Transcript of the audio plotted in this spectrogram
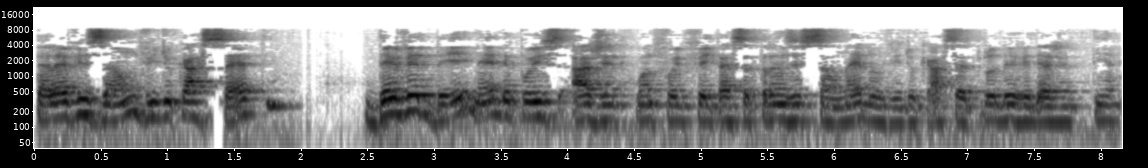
televisão, videocassete DVD, né? Depois a gente, quando foi feita essa transição, né, do videocassete para o DVD, a gente tinha,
